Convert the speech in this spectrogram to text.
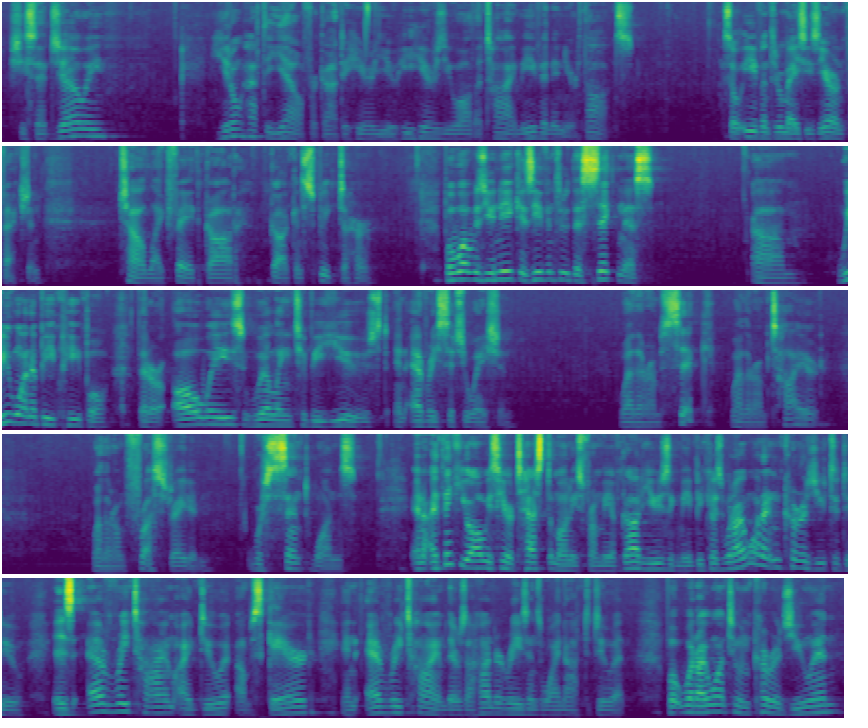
She said, Joey, you don't have to yell for God to hear you. He hears you all the time, even in your thoughts. So even through Macy's ear infection, childlike faith, God, God can speak to her. But what was unique is even through this sickness, um, we want to be people that are always willing to be used in every situation. Whether I'm sick, whether I'm tired, whether I'm frustrated, we're sent ones. And I think you always hear testimonies from me of God using me because what I want to encourage you to do is every time I do it, I'm scared, and every time there's a hundred reasons why not to do it. But what I want to encourage you in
